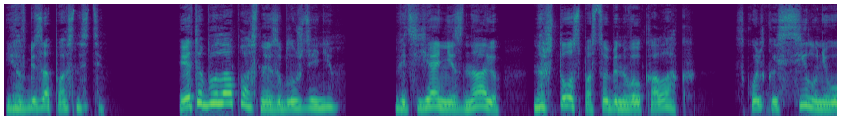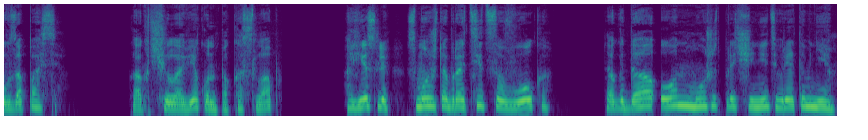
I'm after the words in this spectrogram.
я в безопасности. Это было опасное заблуждение. Ведь я не знаю, на что способен волколак, сколько сил у него в запасе. Как человек он пока слаб. А если сможет обратиться в волка, тогда он может причинить вред и мне.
